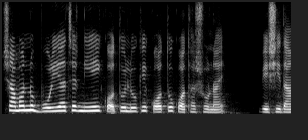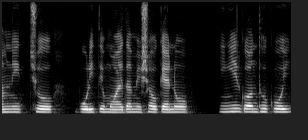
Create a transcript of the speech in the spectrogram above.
সামান্য বড়ি আচার নিয়েই কত লোকে কত কথা শোনায়। বেশি দাম নিচ্ছ, বড়িতে ময়দা মেশাও কেন, হিঙের গন্ধ কই?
